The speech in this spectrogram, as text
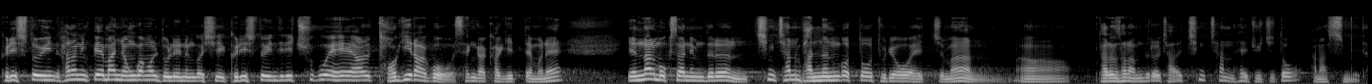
그리스도인 하나님께만 영광을 돌리는 것이 그리스도인들이 추구해야 할 덕이라고 생각하기 때문에 옛날 목사님들은 칭찬 받는 것도 두려워했지만 어, 다른 사람들을 잘 칭찬해 주지도 않았습니다.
